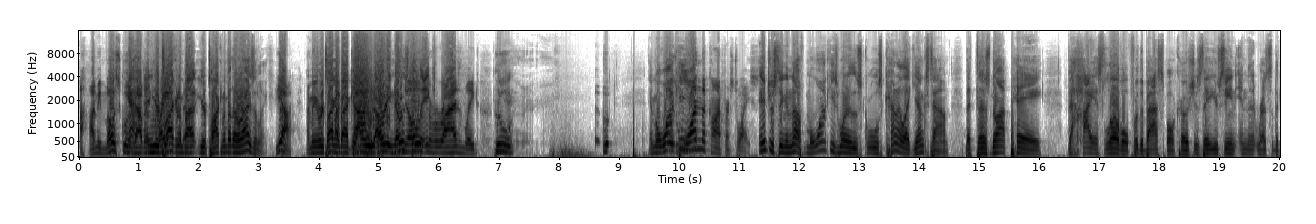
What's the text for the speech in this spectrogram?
I- mean, most schools Yeah, have and you're talking about you're talking about the Horizon League. yeah. I mean, we're talking about a guy who already knows, the knows league. Horizon League, who And Milwaukee won the conference twice. interesting enough, Milwaukee's one of the schools, kind of like Youngstown, that does not pay the highest level for the basketball coaches that you've seen in the rest of the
